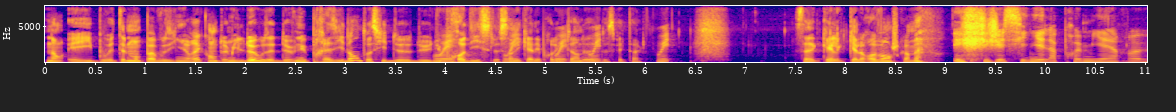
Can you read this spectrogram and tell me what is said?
Non, et ils pouvaient tellement pas vous ignorer qu'en 2002, vous êtes devenue présidente aussi de- du, du Oui. PRODIS, le Oui, syndicat des producteurs oui, de, de spectacles. Oui. Quelle, revanche quand même. Et j'ai signé la première euh,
